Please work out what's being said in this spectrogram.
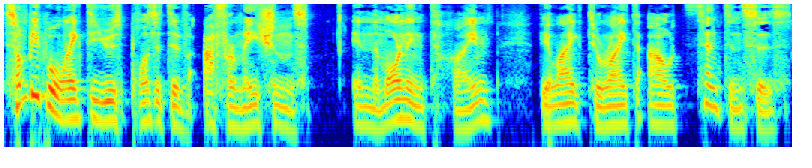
Some people like to use positive affirmations in the morning time. They like to write out sentences.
